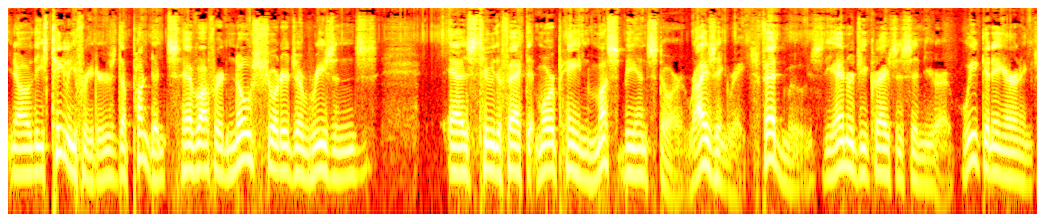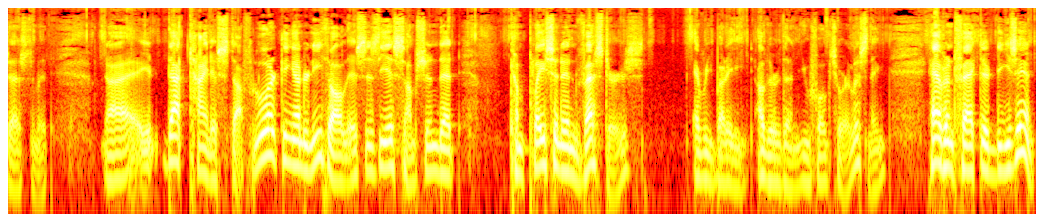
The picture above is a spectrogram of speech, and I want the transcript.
You know, these tea leaf readers, the pundits, have offered no shortage of reasons as to the fact that more pain must be in store. Rising rates, Fed moves, the energy crisis in Europe, weakening earnings estimate, uh, that kind of stuff. Lurking underneath all this is the assumption that complacent investors, everybody other than you folks who are listening, haven't factored these in.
